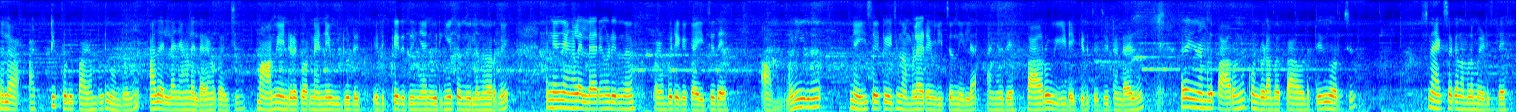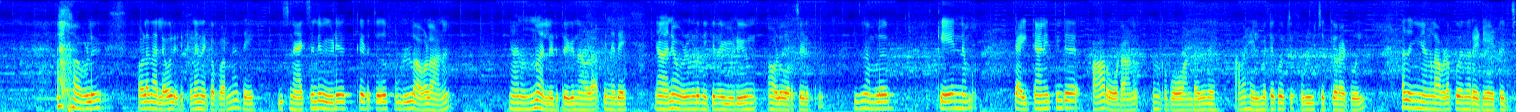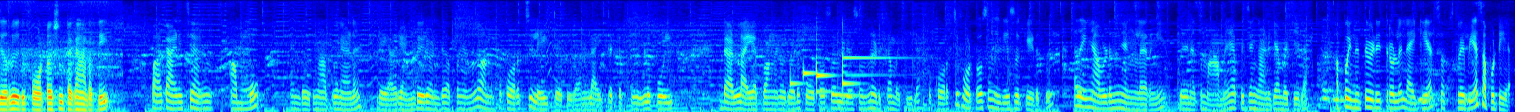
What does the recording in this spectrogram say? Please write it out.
നല്ല അടിപൊളി പഴംപൊരി കൊണ്ടുവന്ന് അതെല്ലാം ഞങ്ങൾ എല്ലാവരും കൂടെ കഴിച്ചു. മാമി എന്റെ ഇടയ്ക്ക് പറഞ്ഞു എന്നെ വീഡിയോ എടുക്കരുത് ഞാൻ ഒരുങ്ങിയിട്ടൊന്നുമില്ലെന്ന് പറഞ്ഞ്. അങ്ങനെ ഞങ്ങൾ എല്ലാവരും കൂടി ഇരുന്ന് പഴംപൊരിയൊക്കെ കഴിച്ചതേ അമ്മണി ഇരുന്ന് നൈസായിട്ട് കഴിച്ച് നമ്മളാരെയും വിളിച്ചൊന്നുമില്ല. അങ്ങനെ ദേ പാറു വീടൊക്കെ എടുത്ത് വെച്ചിട്ടുണ്ടായിരുന്നു. കഴിഞ്ഞ് നമ്മൾ പാറുവിനെ കൊണ്ടുവിടാൻ പോയി. അവിടത്തേക്ക് കുറച്ച് സ്നാക്സൊക്കെ നമ്മൾ മേടിച്ചതേ അവൾ അവളെ നല്ലപോലെ എടുക്കണമെന്നൊക്കെ പറഞ്ഞ് ദേ ഈ സ്നാക്സിന്റെ വീഡിയോ ഒക്കെ എടുത്തത് ഫുൾ അവളാണ്. ഞാനൊന്നും അല്ല എടുത്തേക്കുന്ന അവളാണ് പിന്നെ ദേ ഞാനും അവളും കൂടെ നിൽക്കുന്ന വീഡിയോയും അവൾ കുറച്ചെടുത്ത്. ഇത് നമ്മൾ കെ എൻ എം ടൈറ്റാനിയത്തിന്റെ ആ റോഡാണ് നമുക്ക് പോകേണ്ടത് ദേ. അവൻ ഹെൽമെറ്റൊക്കെ വെച്ച് ഫുൾ സെക്യൂറായിട്ട് പോയി. അത് കഴിഞ്ഞ് ഞങ്ങൾ അവിടെ പോയി ഒന്ന് റെഡി ആയിട്ട് ഒരു ചെറിയൊരു ഫോട്ടോഷൂട്ടൊക്കെ നടത്തി. അപ്പോൾ ആ കാണിച്ചാണ് അമ്മു എന്റെ ഒരു നാത്തൂനാണ് ദേ അവർ രണ്ടുപേരും ഉണ്ട്. അപ്പോൾ ഞങ്ങൾ വന്നപ്പോൾ കുറച്ച് ലേറ്റ് ആയിട്ട് കാരണം ലൈറ്റൊക്കെ ഫുള്ള് പോയി. ഡള്ളായി അപ്പോൾ അങ്ങനെ ഒരുപാട് ഫോട്ടോസോ വീഡിയോസോ ഒന്നും എടുക്കാൻ പറ്റിയില്ല. അപ്പോൾ കുറച്ച് ഫോട്ടോസും വീഡിയോസും ഒക്കെ എടുത്തു. അത് കഴിഞ്ഞ് അവിടെ നിന്ന് ഞങ്ങൾ ഇറങ്ങി. അപ്പോൾ ഇതിനകത്ത് മാമനെ അപ്പച്ചൻ കാണിക്കാൻ പറ്റിയില്ല. അപ്പോൾ ഇന്നത്തെ വീഡിയോ ഇത്രയുള്ളൂ ലൈക്ക് ചെയ്യുക സബ്സ്ക്രൈബ് ചെയ്യുക സപ്പോർട്ട് ചെയ്യുക.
